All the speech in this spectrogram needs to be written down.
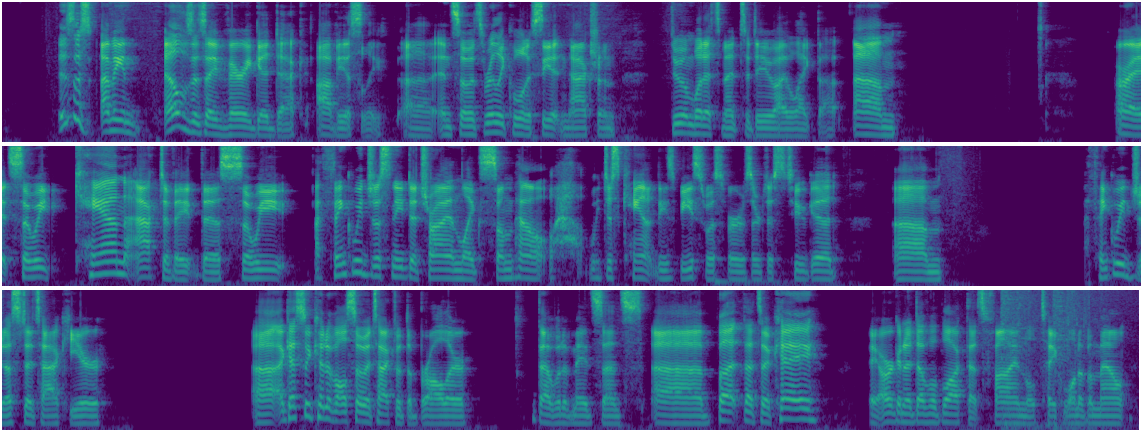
is this is, I mean, Elves is a very good deck, obviously, uh, and so it's really cool to see it in action, doing what it's meant to do. I like that. Um, all right, so we can activate this. So we, I think we just need to try and like somehow, we just can't. These Beast Whisperers are just too good. Um, I think we just attack here. Uh, I guess we could have also attacked with the Brawler. That would have made sense. Uh, but that's okay. They are going to double block, that's fine. They'll take one of them out.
